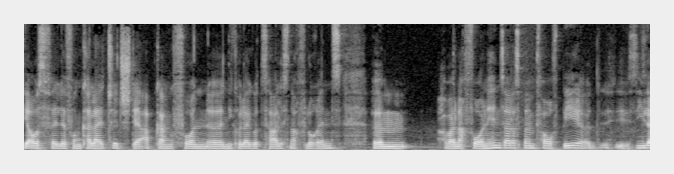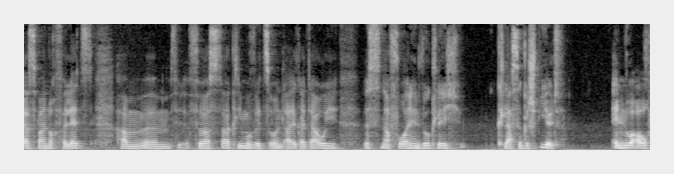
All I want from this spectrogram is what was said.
Die Ausfälle von Kalajdzic, der Abgang von äh, Nikolai González nach Florenz. Ähm, aber nach vorne hin sah das beim VfB. Silas war noch verletzt, haben ähm, Förster, Klimowitz und Al-Gadawi es nach vorne hin wirklich klasse gespielt. Endo auch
